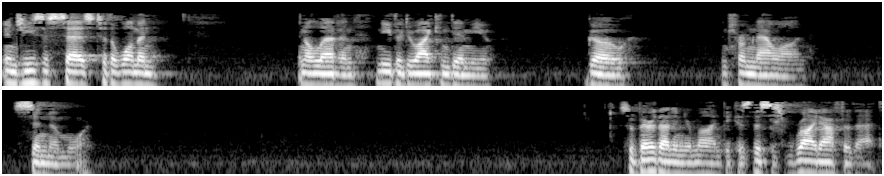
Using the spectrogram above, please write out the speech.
And Jesus says to the woman, in 11, neither do I condemn you. Go, and from now on, sin no more. So bear that in your mind because this is right after that.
